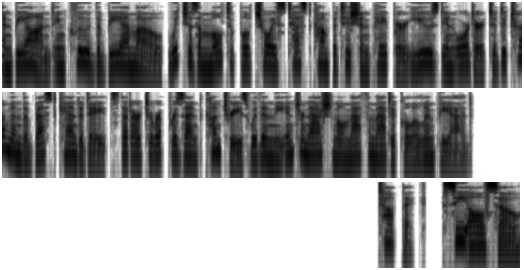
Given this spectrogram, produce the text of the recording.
and beyond include the BMO which is a multiple-choice test competition paper used in order to determine the best candidates that are to represent countries within the International Mathematical Olympiad. See also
